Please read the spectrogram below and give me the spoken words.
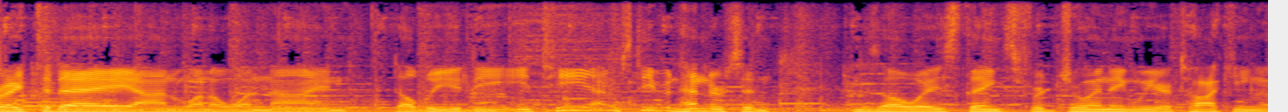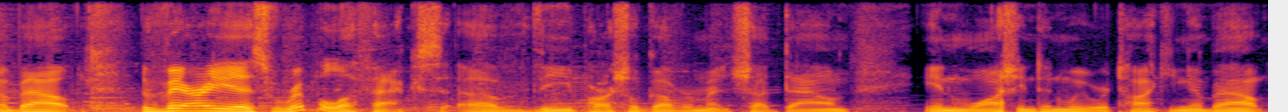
Detroit Today on 1019 WDET. I'm Stephen Henderson. And as always, thanks for joining. We are talking about the various ripple effects of the partial government shutdown in Washington. We were talking about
